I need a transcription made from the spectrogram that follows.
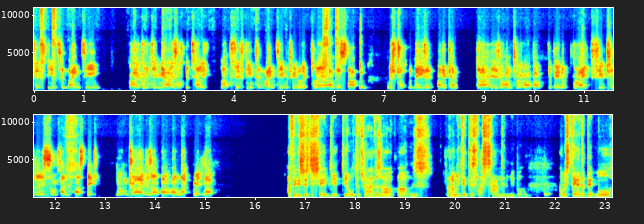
15 to 19. I couldn't take my eyes off the telly. Lap 15 to 19 between Leclerc and Verstappen was just amazing. And again, that is what I'm talking about, about there being a bright future. There's some fantastic young drivers on, on, on that grid now. I think it's just a shame the, the older drivers aren't aren't as. I know we did this last time, didn't we? But I wish they had a bit more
